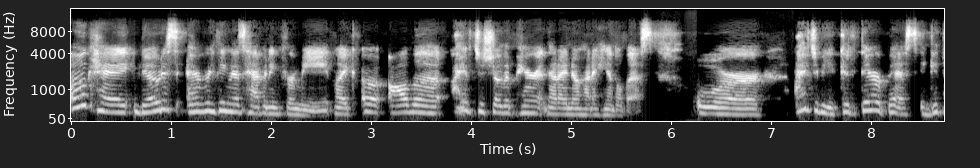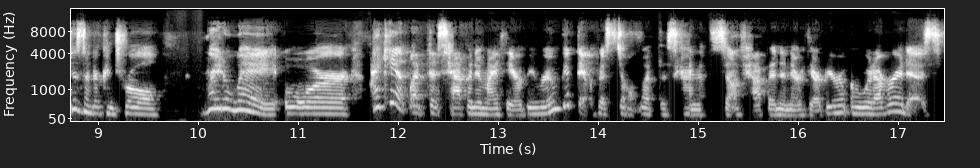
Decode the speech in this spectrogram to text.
okay, notice everything that's happening for me. Like, oh, all the, I have to show the parent that I know how to handle this. Or I have to be a good therapist and get this under control right away or i can't let this happen in my therapy room good therapists don't let this kind of stuff happen in their therapy room or whatever it is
